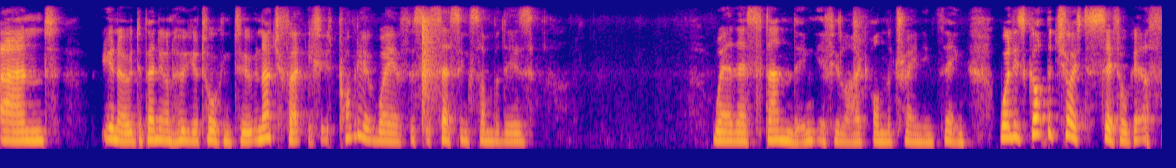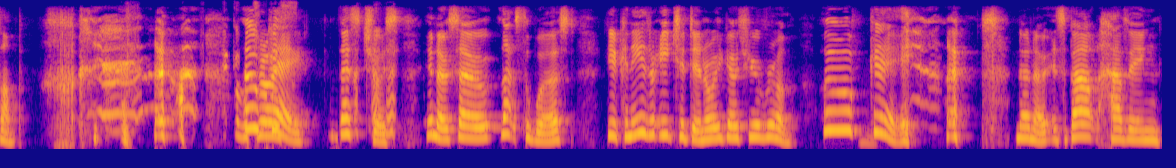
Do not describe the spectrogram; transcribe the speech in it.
and you know, depending on who you're talking to, in actual fact, it's it's probably a way of assessing somebody's where they're standing, if you like, on the training thing. Well, he's got the choice to sit or get a thump. Heck of a choice. okay, that's a choice. you know, so that's the worst. You can either eat your dinner or you go to your room. Okay. no, no, it's about having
